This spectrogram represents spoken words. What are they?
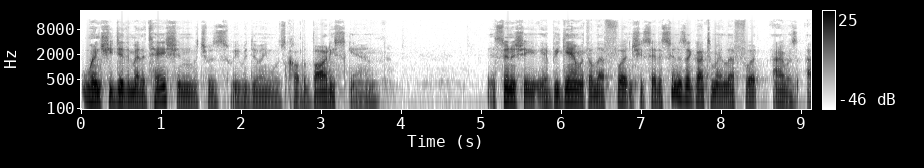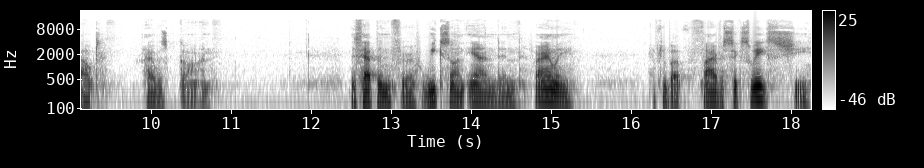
when she did the meditation, which was we were doing, was called the body scan. As soon as she, it began with the left foot, and she said, as soon as I got to my left foot, I was out. I was gone. This happened for weeks on end, and finally, after about five or six weeks, she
